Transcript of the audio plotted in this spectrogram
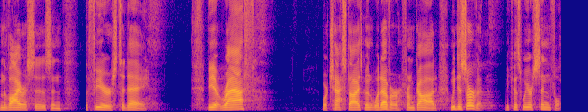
and the viruses and the fears today? Be it wrath or chastisement, whatever, from God, we deserve it because we are sinful.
